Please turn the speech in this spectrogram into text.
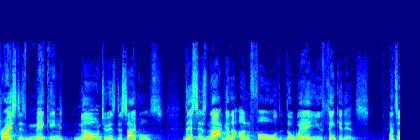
Christ is making known to his disciples. This is not going to unfold the way you think it is. And so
